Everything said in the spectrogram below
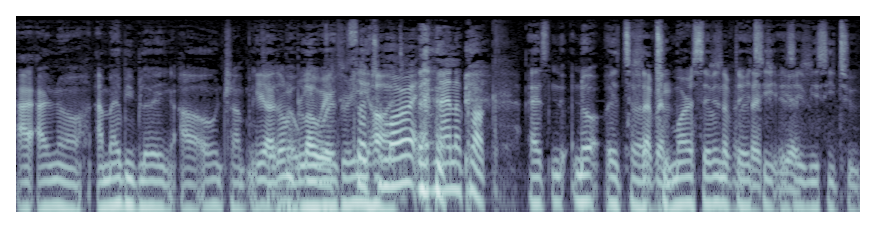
I, I know I might be blowing our own trumpet. Yeah, here, don't but blow we it. work really so hard. tomorrow at nine o'clock. As, no, it's uh, Seven- tomorrow seven thirty 7:30, is yes. ABC two.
